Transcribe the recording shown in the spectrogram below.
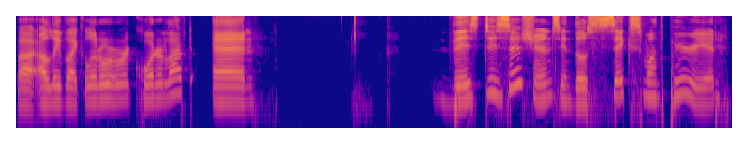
but I'll leave like a little over a quarter left, and these decisions in those six month period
